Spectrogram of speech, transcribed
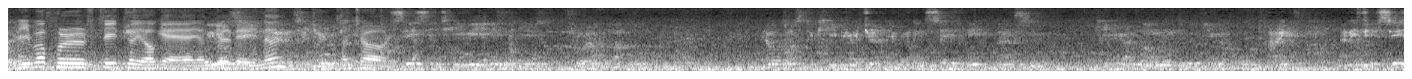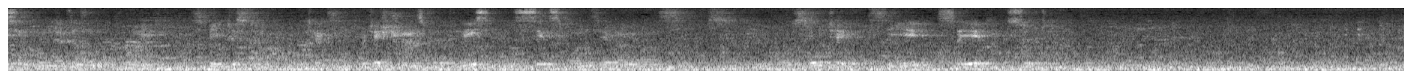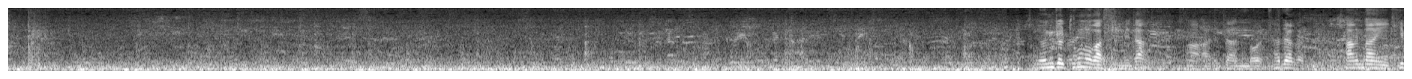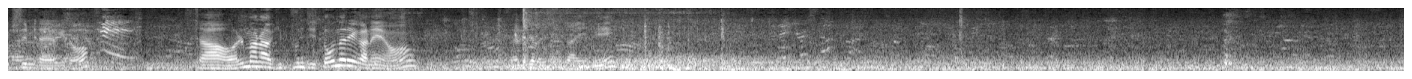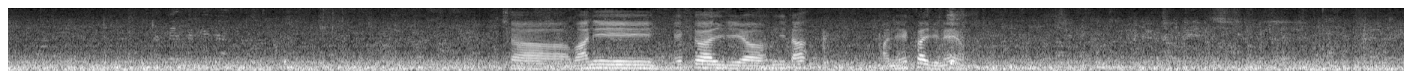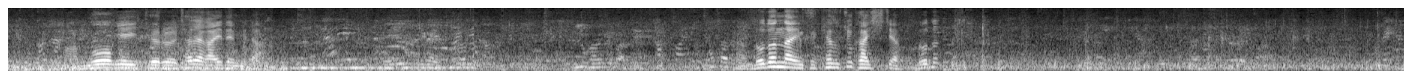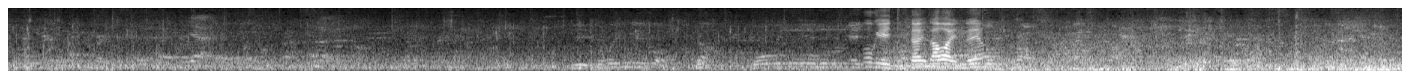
리버풀 스트리트 역에 연결되어 있는 전철입니다. Someone. Text British Transport Police 61016. Or sort it, see it, say it, sort it. 연결 통로 같습니다. 아, 일단 뭐 찾아가 상당히 깊습니다. 여기도. 자, 얼마나 깊은지 또 내려가네요. 엘리자베스 라인이. 자, 많이 헷갈려 합니다. 많이 헷갈리네요. 아, 무어 게이트를 찾아가야 됩니다. 아, 노던 라인 그 계속 쭉 가시죠. 노던 게이트 나, 나와 있네요.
